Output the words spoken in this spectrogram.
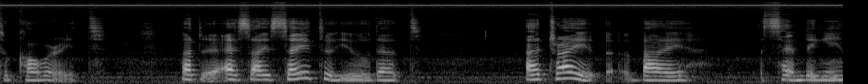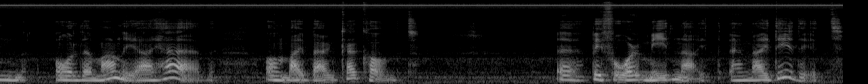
to cover it. But as I say to you that I try by sending in all the money I have on my bank account uh, before midnight and I did it.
